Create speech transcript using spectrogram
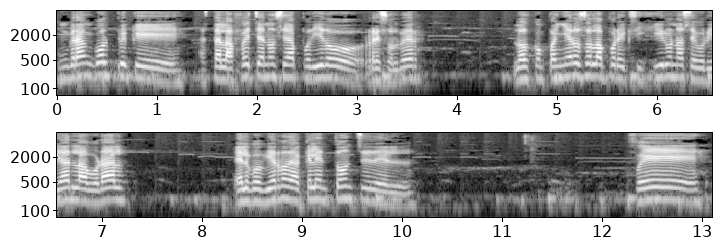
Un gran golpe que hasta la fecha no se ha podido resolver. Los compañeros solo por exigir una seguridad laboral. El gobierno de aquel entonces del fue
